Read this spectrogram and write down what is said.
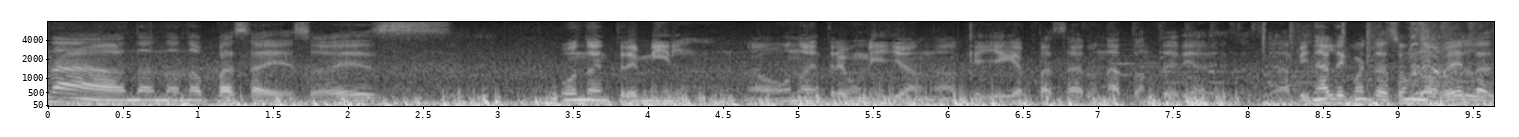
No, no, no, no pasa eso. Es uno entre mil o uno entre un millón, ¿no? Que llegue a pasar una tontería de esas. A final de cuentas son novelas.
